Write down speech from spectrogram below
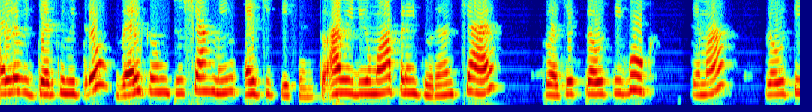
હેલો વિદ્યાર્થી મિત્રો. વેલકમ ટુ શાહમીન એજ્યુકેશન તો આ વિડીયોમાં આપણે ધોરણ ચાર પ્રોજેક્ટ પ્રવૃત્તિ બુક તેમાં પ્રવૃત્તિ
